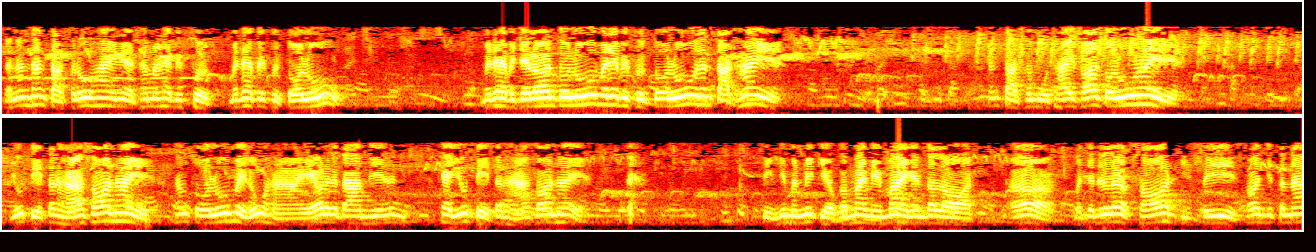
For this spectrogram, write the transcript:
ฉะนั้นท่านตัดสรู้ให้เนี่ยท่านไม่ให้ไปฝึก ไม่ได้ไปฝึกตัวรู้ ไม่ได้ไปเจริญตัวรู้ ไม่ได้ไปฝึกตัวรู้ ท่านตัดให้เนี่ยท่านตัดสมุทัยซ้อนตัวรู้ให้เนี่ยยุติตัณหาซ้อนให้ ทั้งตัวรู้ไม่รู้หาเหวอะไรก็ตามทีนั้นแค่ยุติตัณหาซ้อนให้ สิ่งที่มันไม่เกี่ยวกับไม่ไม่ไม่กันตลอด เออ มันจะได้เลิกซ้อนอีซีย์ซ้อนจิตนะ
